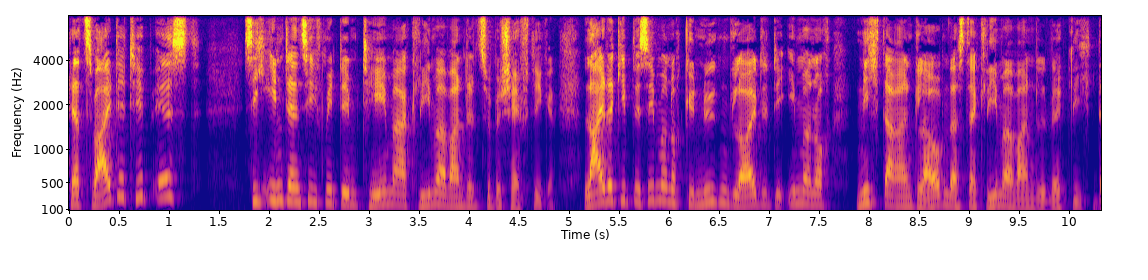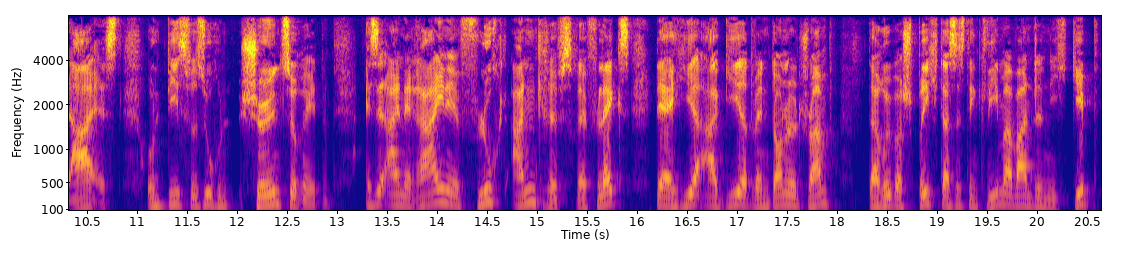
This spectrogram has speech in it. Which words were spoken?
Der zweite Tipp ist, sich intensiv mit dem Thema Klimawandel zu beschäftigen. Leider gibt es immer noch genügend Leute, die immer noch nicht daran glauben, dass der Klimawandel wirklich da ist und dies versuchen schön zu reden. Es ist eine reine Fluchtangriffsreflex, der hier agiert, wenn Donald Trump darüber spricht, dass es den Klimawandel nicht gibt,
